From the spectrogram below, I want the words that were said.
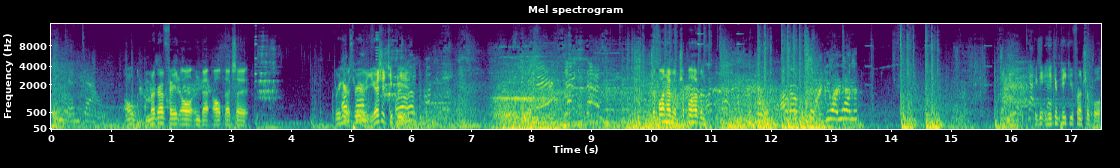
Bring them down. oh. I'm gonna grab fade ult and back ult backside. Three here, three here. You guys should TP. Triple in heaven, triple heaven. Oh, oh, oh. Out, out, you are, you are. He can, he can peek you front triple.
